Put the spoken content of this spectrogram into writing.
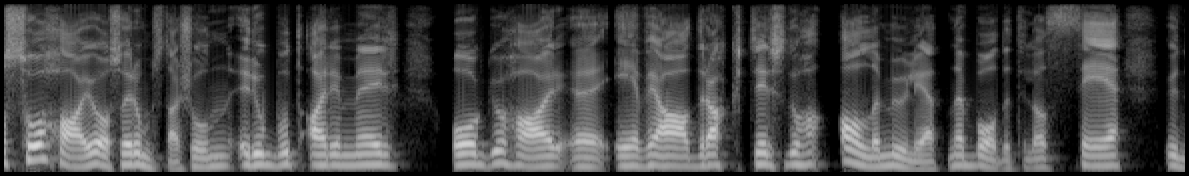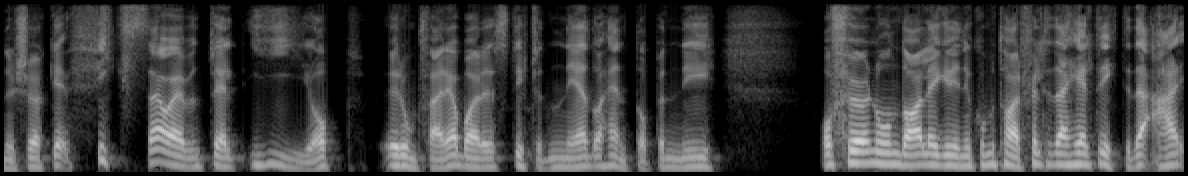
Og så har jo også romstasjonen robotarmer, og du har eh, EVA-drakter, så du har alle mulighetene både til å se, undersøke, fikse og eventuelt gi opp romferja, bare styrte den ned og hente opp en ny. Og før noen da legger inn i kommentarfeltet, det er helt riktig, det er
